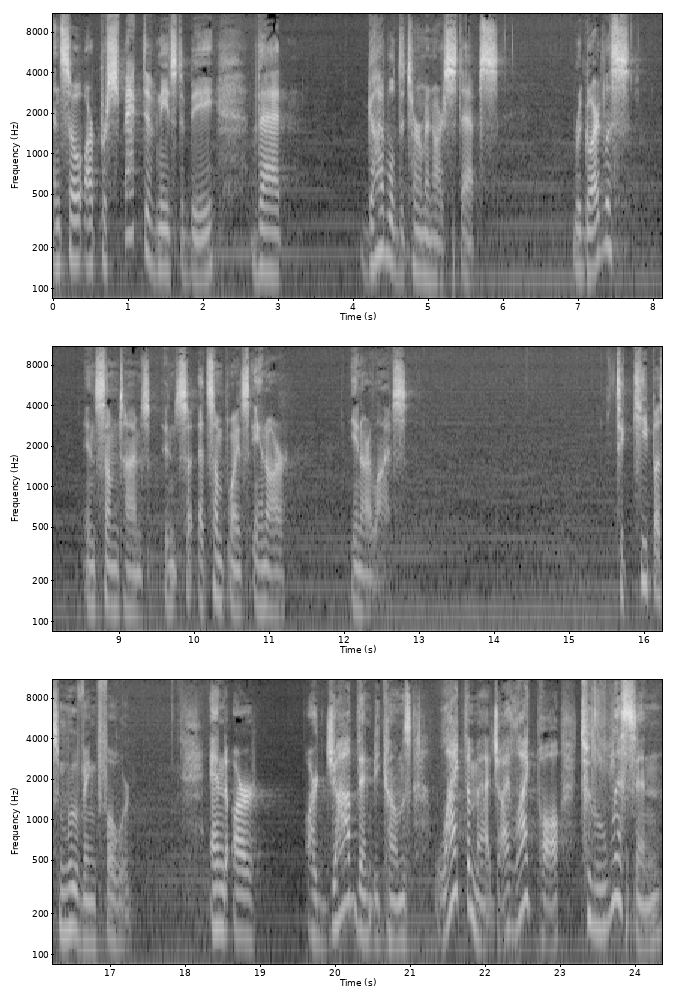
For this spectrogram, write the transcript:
And so our perspective needs to be that God will determine our steps, regardless, in sometimes, in, at some points in our, in our lives to keep us moving forward. And our, our job then becomes, like the Magi, like Paul, to listen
